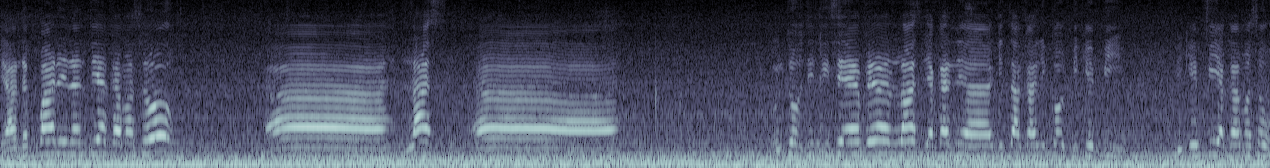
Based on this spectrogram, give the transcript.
Yang depan ni nanti akan masuk uh, last uh, untuk TTCF dia last dia akan uh, kita akan ikut BKP. BKP akan masuk.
